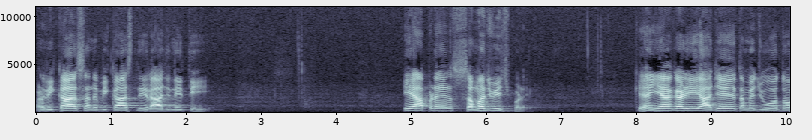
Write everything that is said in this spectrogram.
પણ વિકાસ અને વિકાસની રાજનીતિ એ આપણે સમજવી જ પડે. કે અહીંયા આગળ આજે તમે જુઓ તો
